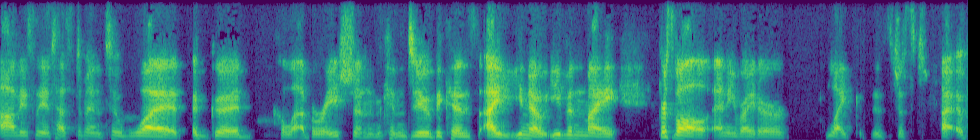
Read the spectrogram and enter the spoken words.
obviously a testament to what a good collaboration can do. Because I, you know, even my first of all, any writer like is just. I,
